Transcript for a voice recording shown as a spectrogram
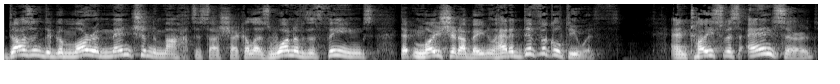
doesn't the Gemara mention the Machzis HaShekel as one of the things that Moshe Rabbeinu had a difficulty with? And Toisvus answered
